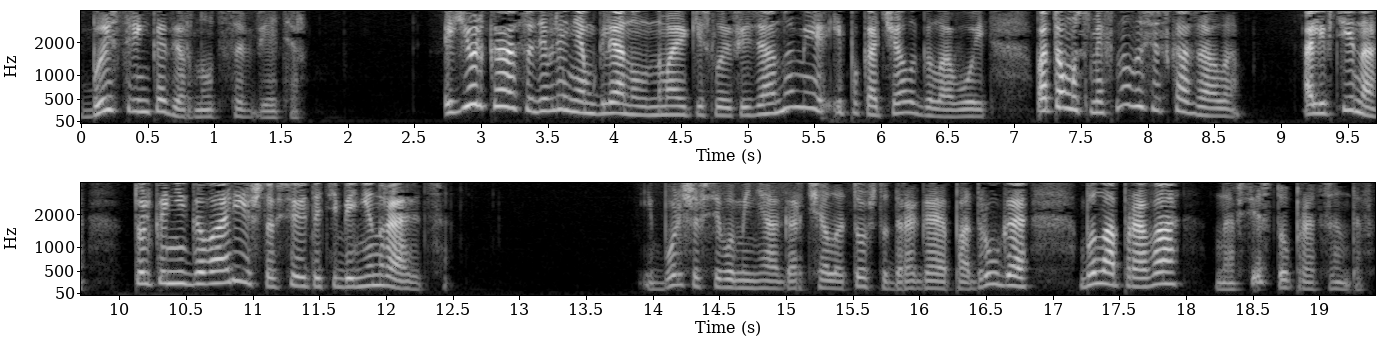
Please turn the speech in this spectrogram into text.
быстренько вернуться в ветер. Юлька с удивлением глянула на мою кислую физиономию и покачала головой. Потом усмехнулась и сказала, «Алевтина, только не говори, что все это тебе не нравится». И больше всего меня огорчало то, что дорогая подруга была права на все сто процентов.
